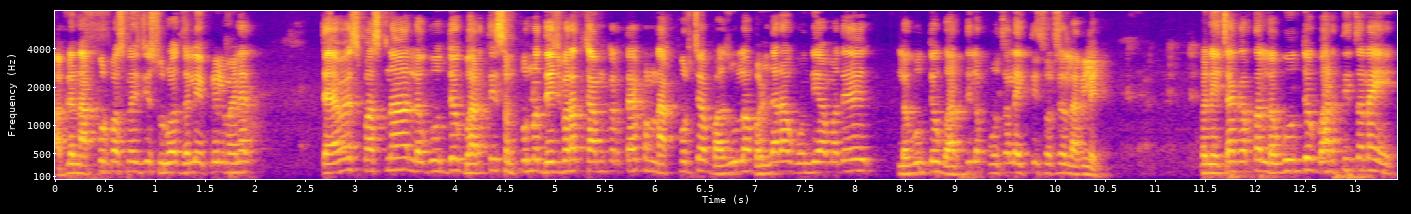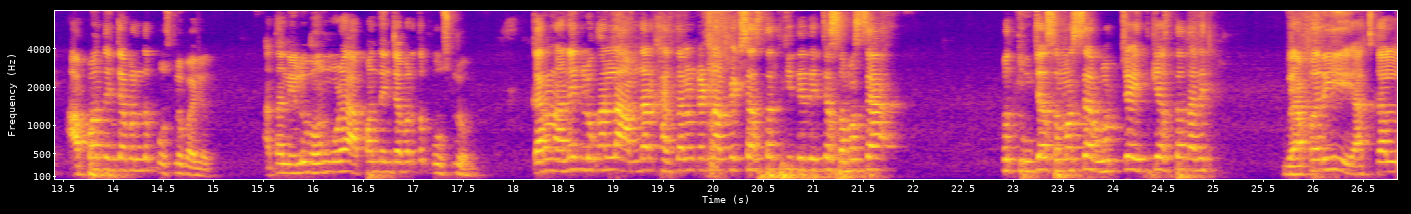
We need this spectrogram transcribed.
आपल्या नागपूरपासून जी सुरुवात झाली एप्रिल महिन्यात त्यावेळेसपासनं लघुउद्योग भारती संपूर्ण देशभरात काम करत आहे. पण नागपूरच्या बाजूला भंडारा गोंदियामध्ये लघुउद्योग भारतीला पोहोचायला एकतीस वर्ष लागले. पण याच्याकरता लघुउद्योग भारतीचं नाही आपण त्यांच्यापर्यंत पोहोचलो पाहिजे आता निलू भवनमुळे आपण त्यांच्यापर्यंत पोहोचलो. कारण अनेक लोकांना आमदार खासदारांकडनं अपेक्षा असतात की ते त्यांच्या समस्या पण तुमच्या समस्या रोजच्या इतक्या असतात आणि व्यापारी आजकाल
